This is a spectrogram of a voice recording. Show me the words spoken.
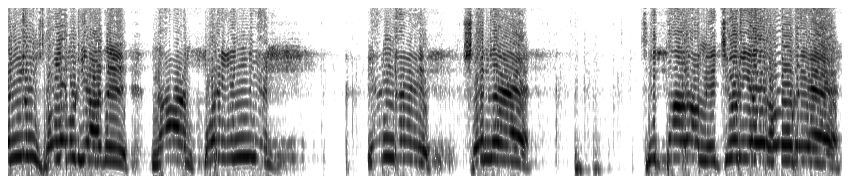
ஒன்றும் சொல்ல முடியாது. நான் ஒரு இந்தியன். என்று சொன்ன சீதாராம் யெச்சூரி அவர்களுடைய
